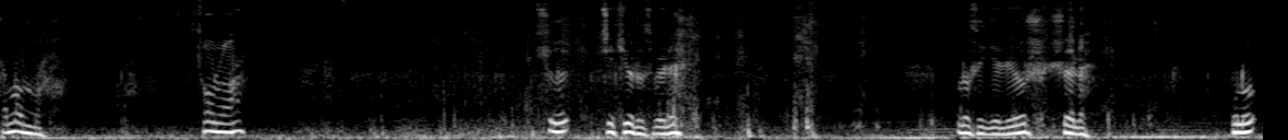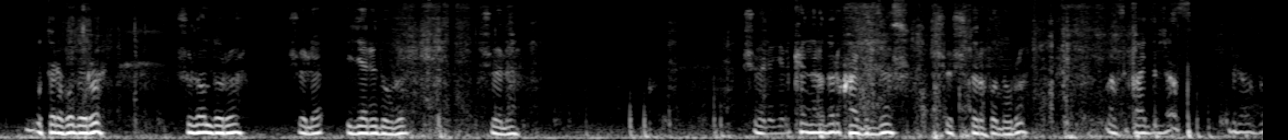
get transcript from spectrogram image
Tamam mı? Sonra şunu çekiyoruz böyle. Nasıl geliyor? Şöyle. Bunu bu tarafa doğru şuradan doğru şöyle ileri doğru şöyle şöyle geri kenara doğru kaydıracağız. Şu şu tarafa doğru. Nasıl kaydıracağız? Biraz da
